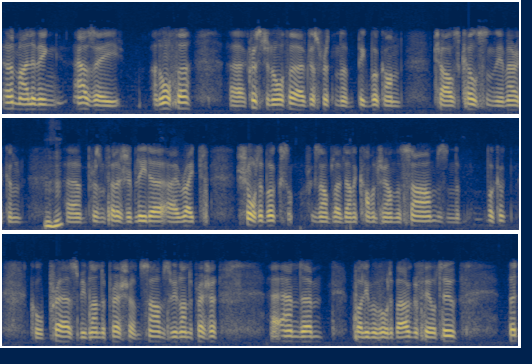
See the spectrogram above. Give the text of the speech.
earn my living as a an author, a Christian author. I've just written a big book on Charles Colson, the American uh, prison fellowship leader. I write shorter books. For example, I've done a commentary on the Psalms and a book called Prayers to People Under Pressure and Psalms to People Under Pressure, uh, and um, a volume of autobiography or two. But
